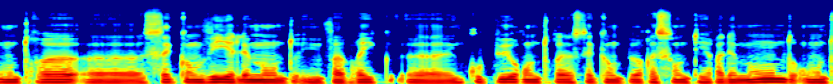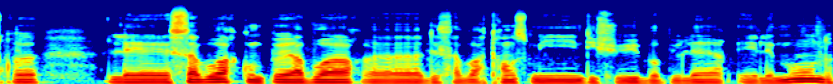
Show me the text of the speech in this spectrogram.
entre ce qu'on vit et le monde. On fabrique une coupure entre ce qu'on peut ressentir et le monde, entre les savoirs qu'on peut avoir, euh, des savoirs transmis, diffus, populaires et le monde,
